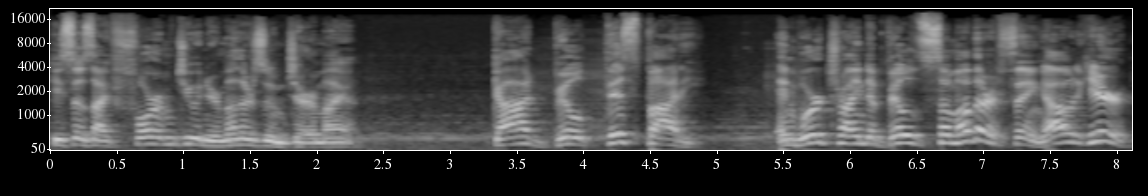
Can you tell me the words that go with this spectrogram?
He says, I formed you in your mother's womb, Jeremiah. God built this body, and we're trying to build some other thing out here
